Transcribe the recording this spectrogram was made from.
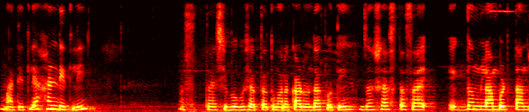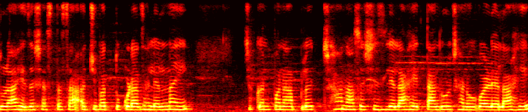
मातीतल्या हंडीतली. मस्त अशी बघू शकता तुम्हाला काढून दाखवते. जशास तसा एकदम लांबट तांदूळ आहे जशास तसा अजिबात तुकडा झालेला नाही. चिकन पण आपलं छान असं शिजलेलं आहे तांदूळ छान उबळलेला आहे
